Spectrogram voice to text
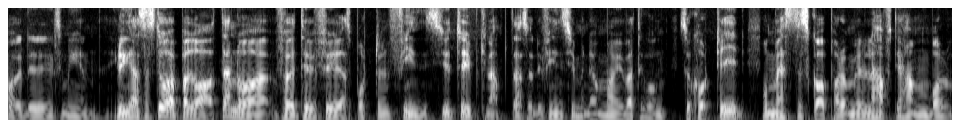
år, det är liksom ingen... Det är en ganska stor apparat ändå för TV4-sporten finns ju typ knappt. Alltså det finns ju men de har ju varit igång så kort tid. Och mästerskap har de väl haft i handboll.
